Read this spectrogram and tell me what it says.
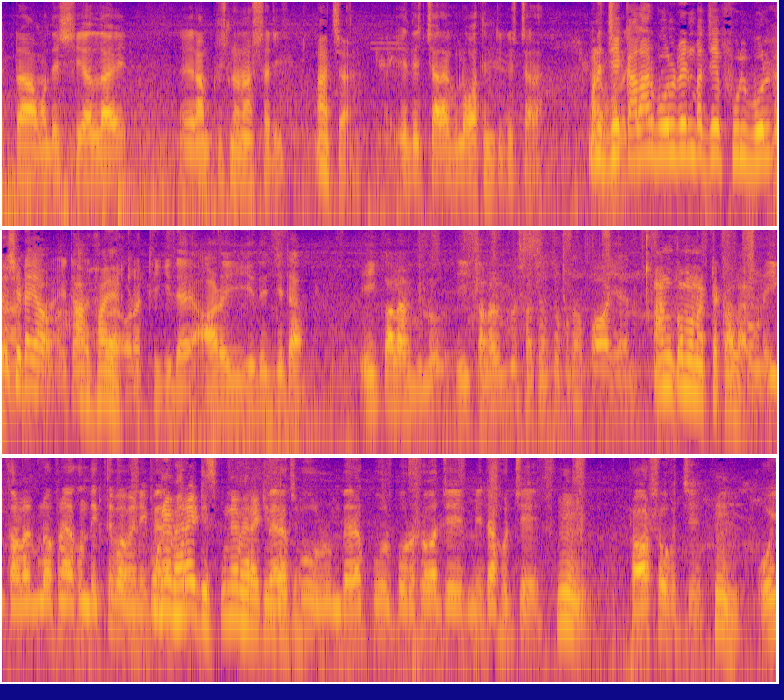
একটা আমাদের শিয়ালদায় রামকৃষ্ণ নার্সারি। আচ্ছা। এদের চারাগুলো অথেন্টিক চারা। মানে যে কালার বলবেন বা যে ফুল বলবে হ্যাঁ, সেটাই হ্যাঁ, এটা হয় ওরা ঠিকই দেয়। আর এই এদের যেটা এই কালারগুলো এই কালারগুলো সচরাচর কোথাও পাওয়া যায় না। আনকমন একটা কালার এই কালারগুলো আপনারা এখন দেখতে পাবেন এই পুনে ভ্যারাইটিস পুনে ভ্যারাইটিস ব্যারাকপুর ব্যারাকপুর পৌরসভার যে এটা হচ্ছে হুম। ফ্লাওয়ার শো হচ্ছে ওই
